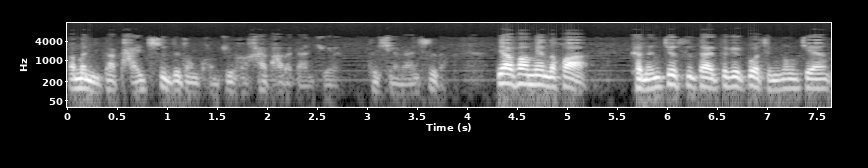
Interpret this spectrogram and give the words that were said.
那么你在排斥这种恐惧和害怕的感觉，这显然是的。第二方面的话，可能就是在这个过程中间。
